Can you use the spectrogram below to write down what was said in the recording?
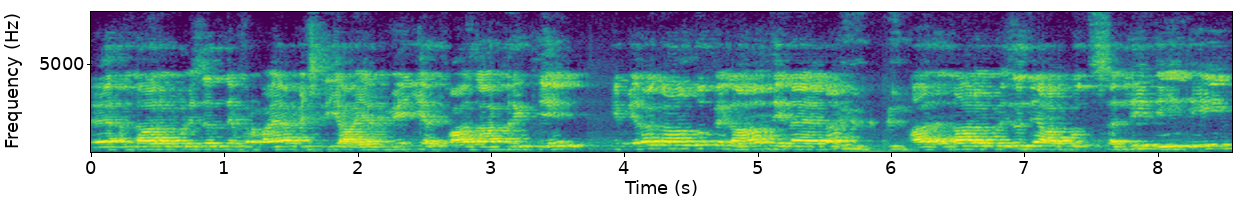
اللہ رب العزت نے فرمایا پچھلی آیت میں یہ الفاظ آخری تھے کہ میرا کام تو پیغام دینا ہے نا۔ اللہ رب العزت نے آپ کو تسلی دی تھی۔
